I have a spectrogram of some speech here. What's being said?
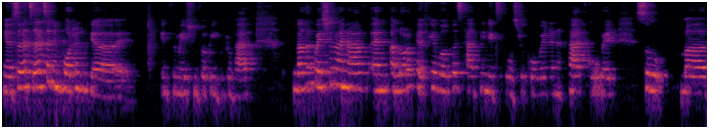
Yeah. So that's that's an important uh, information for people to have. Another question I have, and a lot of healthcare workers have been exposed to COVID and have had COVID. So, uh,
